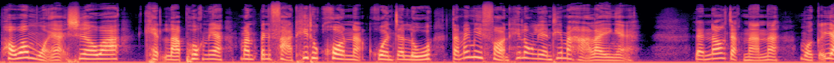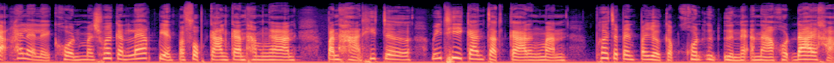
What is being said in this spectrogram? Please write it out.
เพราะว่าหมวยอะเชื่อว่าเคล็ดลับพวกเนี่ยมันเป็นศาสตร์ที่ทุกคนอะควรจะรู้ แต่ไม่มีสอนที่โรงเรียนที่มหาลัยไงและนอกจากนั้นน่ะหมวยก็อยากให้หลาย ๆ คนมาช่วยกันแลกเปลี่ยนประสบการณ์การทำงาน ปัญหาที่เจอวิธีการจัดการมัน เพื่อจะเป็นประโยชน์กับคนอื่น ๆ ในอนาคตได้ค่ะ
